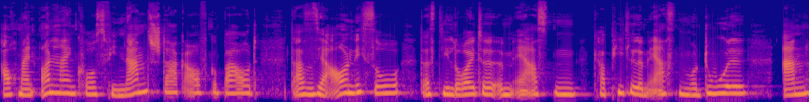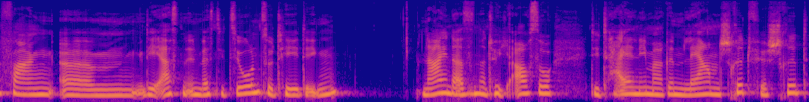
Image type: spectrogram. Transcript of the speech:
auch mein Online-Kurs finanzstark aufgebaut. Das ist ja auch nicht so, dass die Leute im ersten Kapitel, im ersten Modul anfangen, ähm, die ersten Investitionen zu tätigen, Nein, da ist es natürlich auch so, die Teilnehmerinnen lernen Schritt für Schritt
